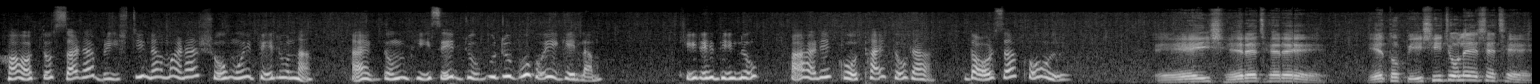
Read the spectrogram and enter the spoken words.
হয়তো সারা বৃষ্টি নামার সময় পেল না। একদম ভিজে ডুবু ডুবু হয়ে গেলাম। কিরে দিনু আরে কোথায় তোরা? দরজা খোল। এই সেরে ছেড়ে এ তো পিসি চলে এসেছে।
